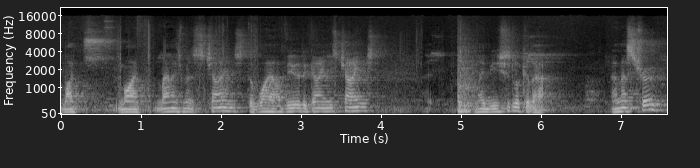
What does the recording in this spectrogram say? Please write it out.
My, my management's changed. The way I view the game has changed. Maybe you should look at that. And that's true.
